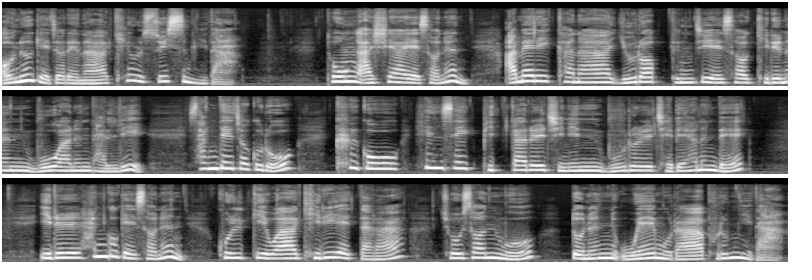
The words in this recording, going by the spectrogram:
어느 계절에나 키울 수 있습니다. 동아시아에서는 아메리카나 유럽 등지에서 기르는 무와는 달리 상대적으로 크고 흰색 빛깔을 지닌 무를 재배하는데 이를 한국에서는 굵기와 길이에 따라 조선무, 또는 외무라 부릅니다.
